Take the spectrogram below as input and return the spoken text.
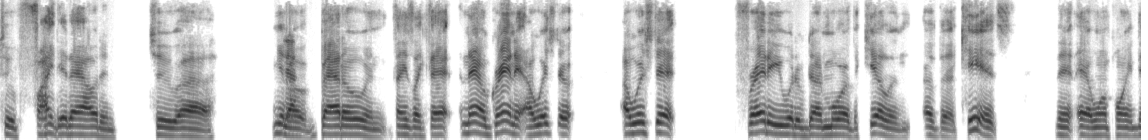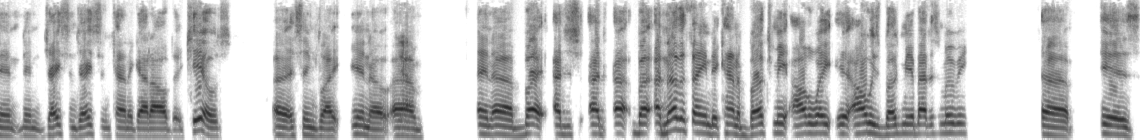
to fight it out and to uh, you know yeah. battle and things like that. Now, granted, I wish that I wish that Freddy would have done more of the killing of the kids than at one point than than Jason. Jason kind of got all the kills. Uh, it seems like you know. Um, and uh, but I just I uh, but another thing that kind of bugs me all the way. It always bugged me about this movie. Uh, is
